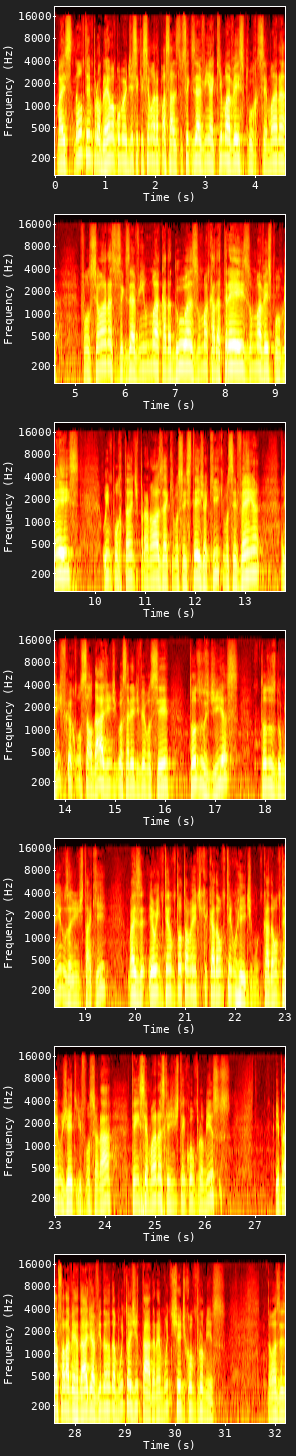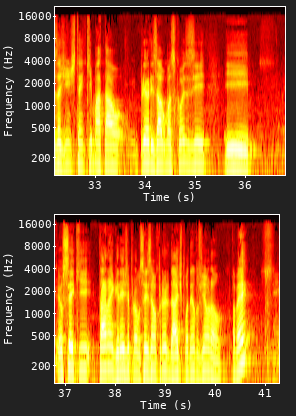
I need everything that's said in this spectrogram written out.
Mas não tem problema, como eu disse aqui semana passada, se você quiser vir aqui uma vez por semana, funciona. Se você quiser vir uma a cada duas, uma a cada três, uma vez por mês, o importante para nós é que você esteja aqui, que você venha. A gente fica com saudade, a gente gostaria de ver você todos os dias, todos os domingos a gente está aqui. Mas eu entendo totalmente que cada um tem um ritmo, cada um tem um jeito de funcionar. Tem semanas que a gente tem compromissos. E para falar a verdade, a vida anda muito agitada, né? muito cheia de compromisso. Então, às vezes, a gente tem que matar, priorizar algumas coisas e, e eu sei que estar tá na igreja para vocês é uma prioridade, podendo vir ou não. Amém?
